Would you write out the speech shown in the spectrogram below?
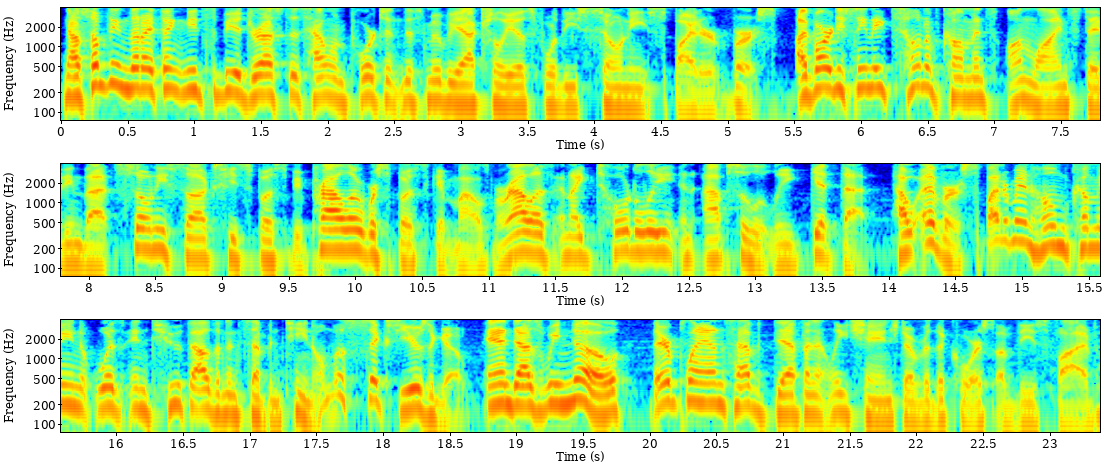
Now, something that I think needs to be addressed is how important this movie actually is for the Sony Spider-Verse. I've already seen a ton of comments online stating that Sony sucks, he's supposed to be Prowler, we're supposed to get Miles Morales, and I totally and absolutely get that. However, Spider Man Homecoming was in 2017, almost six years ago. And as we know, their plans have definitely changed over the course of these five,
